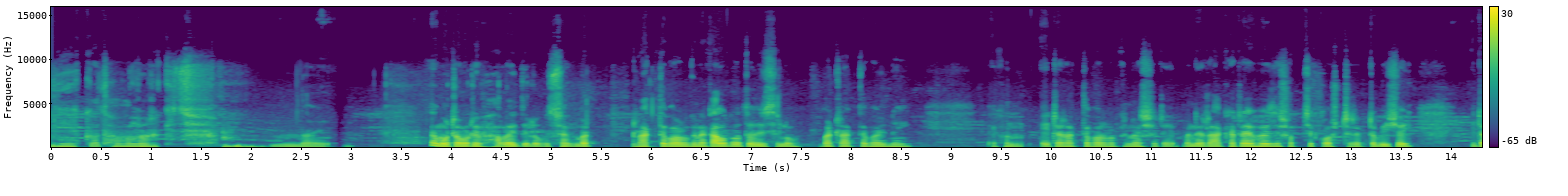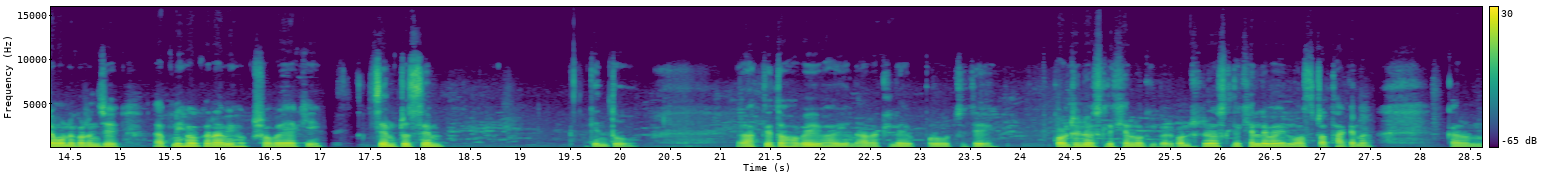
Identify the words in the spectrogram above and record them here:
নিয়ে কথা বলার কিছু নাই। মোটামুটি ভালোই দিল, বুঝছেন? বাট রাখতে পারব কিনা? কালকেও তো দিয়েছিল বাট রাখতে পারি নাই। এখন এটা রাখতে পারব কিনা সেটাই। মানে রাখাটাই হয়েছে সবচেয়ে কষ্টের একটা বিষয়। এটা মনে করেন যে আপনি হোক আর আমি হোক সবাই একই সেম টু সেম কিন্তু রাখতে তো হবেই ভাই, না রাখলে পরবর্তীতে কন্টিনিউয়াসলি খেলব কী করে? কন্টিনিউয়াসলি খেললে ভাই লসটা থাকে না। কারণ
